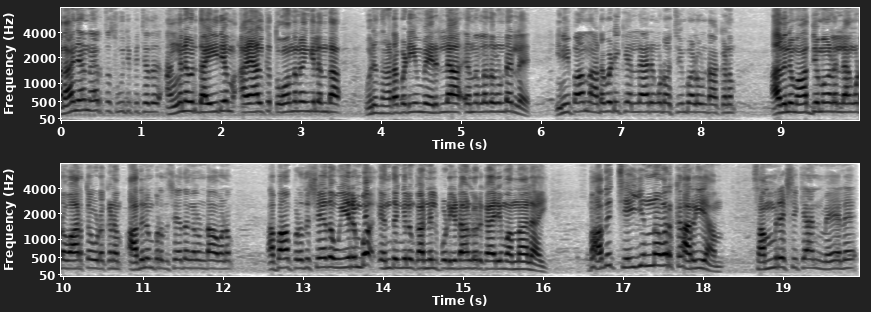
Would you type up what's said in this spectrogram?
അതാ ഞാൻ നേരത്തെ സൂചിപ്പിച്ചത്. അങ്ങനെ ഒരു ധൈര്യം അയാൾക്ക് തോന്നണമെങ്കിൽ എന്താ? ഒരു നടപടിയും വരില്ല എന്നുള്ളത് കൊണ്ടല്ലേ? ഇനിയിപ്പോൾ ആ നടപടിക്ക് എല്ലാവരും കൂടെ ഒച്ചയുമ്പാളം ഉണ്ടാക്കണം. അതിന് മാധ്യമങ്ങളെല്ലാം കൂടെ വാർത്ത കൊടുക്കണം. അതിനും പ്രതിഷേധങ്ങൾ ഉണ്ടാവണം. അപ്പോൾ ആ പ്രതിഷേധം ഉയരുമ്പോൾ എന്തെങ്കിലും കണ്ണിൽ പൊടിയിടാനുള്ള ഒരു കാര്യം വന്നാലായി. അപ്പം അത് ചെയ്യുന്നവർക്കറിയാം. സംരക്ഷിക്കാൻ മേലെ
